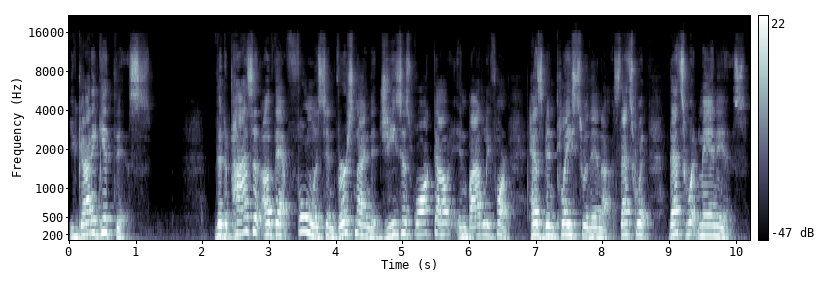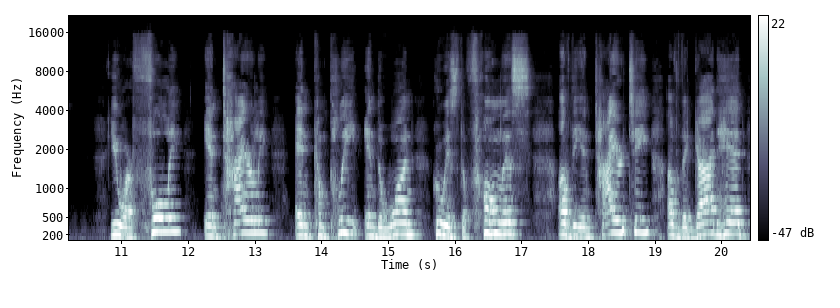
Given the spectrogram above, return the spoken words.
You got to get this. The deposit of that fullness in verse 9 that Jesus walked out in bodily form has been placed within us. That's what that's what man is. You are fully, entirely, and complete in the one who is the fullness of the entirety of the Godhead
